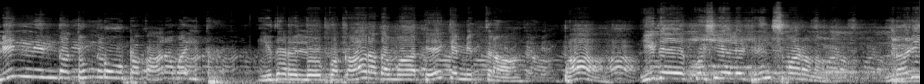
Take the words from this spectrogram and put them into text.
ನಿನ್ನಿಂದ ತುಂಬ ಉಪಕಾರವಾಯಿತು ಇದರಲ್ಲಿ ಉಪಕಾರದ ಮಾತೇಕೆ ಮಿತ್ರ? ಬಾ ಇದೇ ಖುಷಿಯಲ್ಲಿ ಡ್ರಿಂಕ್ಸ್ ಮಾಡೋಣ ನಡಿ.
